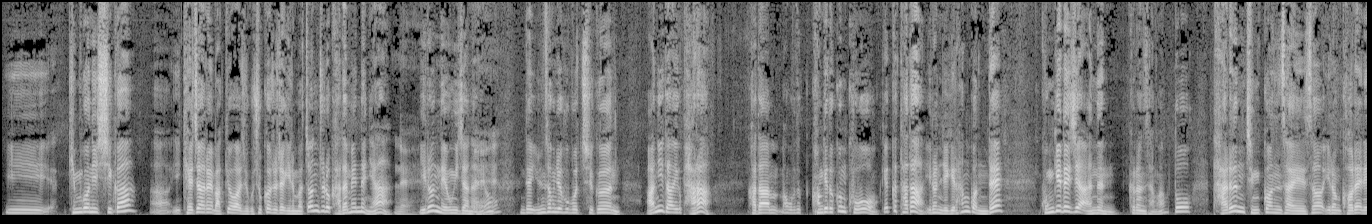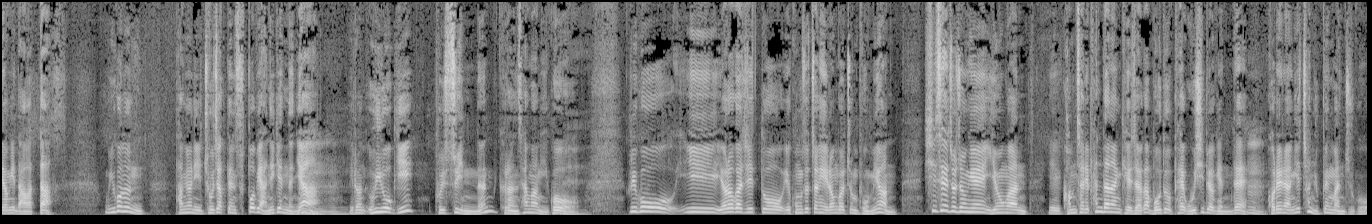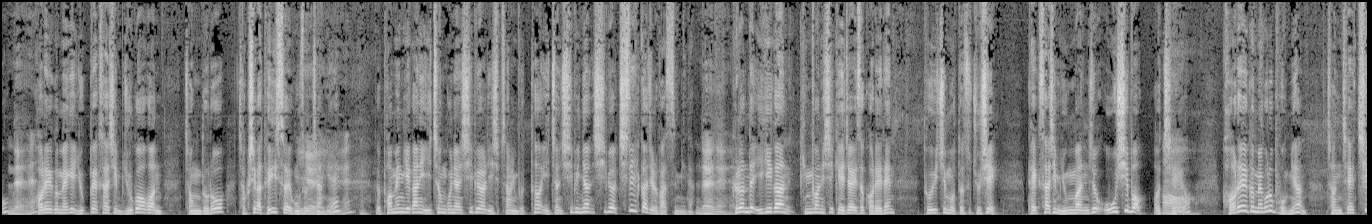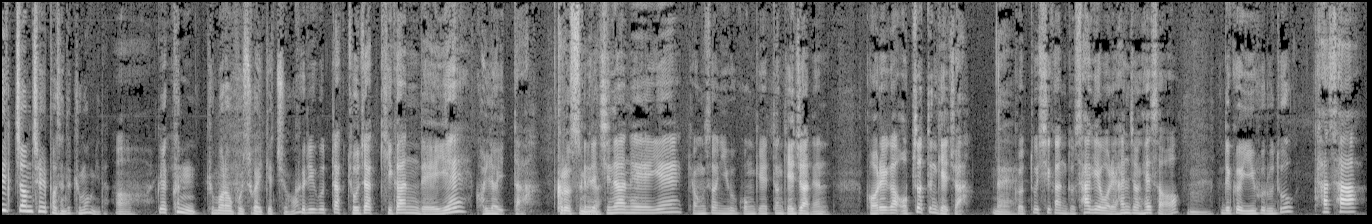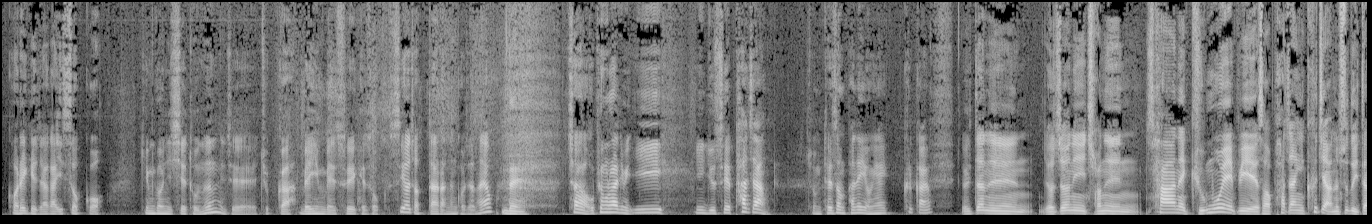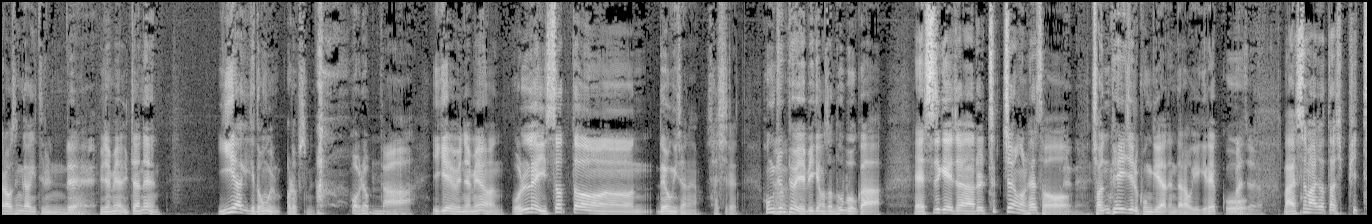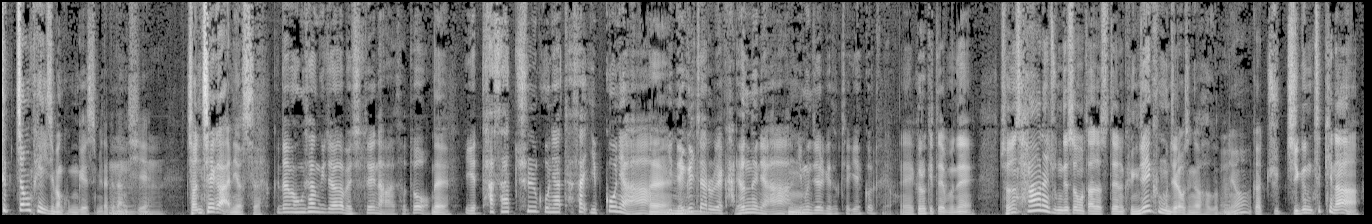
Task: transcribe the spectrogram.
이 김건희 씨가 아, 이 계좌를 맡겨가지고 주가 조작 이른바 쩐주로 가담했느냐 네. 이런 내용이잖아요. 네. 근데 윤석열 후보 측은 아니다 이거 봐라 가담하고 관계도 끊고 깨끗하다 이런 얘기를 한 건데 공개되지 않은 그런 상황 또 다른 증권사에서 이런 거래 내용이 나왔다. 이거는 당연히 조작된 수법이 아니겠느냐 음. 음. 이런 의혹이 불 수 있는 그런 상황이고 네. 그리고 이 여러 가지 또 공소장에 이런 걸 좀 보면 시세 조정에 이용한 이 검찰이 판단한 계좌가 모두 150여 개인데 음. 거래량이 1,600만 주고 네. 거래 금액이 646억 원 정도로 적시가 돼 있어요 공소장에. 예, 예. 그 범행 기간이 2009년 12월 23일부터 2012년 12월 7일까지로 봤습니다. 네네. 그런데 이 기간 김건희 씨 계좌에서 거래된 도이치모터스 주식 146만 주 50억 어치예요. 어. 거래 금액으로 보면 전체 7.7% 규모입니다. 어. 꽤 큰 규모라고 볼 수가 있겠죠. 그리고 딱 조작 기간 내에 걸려 있다. 그렇습니다. 근데 지난해에 경선 이후 공개했던 계좌는 거래가 없었던 계좌. 네. 그것도 시간도 4개월에 한정해서 음. 근데 그 이후로도 타사 거래 계좌가 있었고 김건희 씨의 돈은 이제 주가 메인 매수에 계속 쓰여졌다라는 거잖아요. 네. 자, 오평론가님 이, 이 뉴스의 파장 좀 대선판에 영향이 클까요? 일단은 여전히 저는 사안의 규모에 비해서 파장이 크지 않을 수도 있다라고 생각이 드는데 네. 왜냐면 일단은 이해하기 너무 어렵습니다. 어렵다. 음. 이게 왜냐면 원래 있었던 내용이잖아요. 사실은 홍준표 네. 예비 경선 후보가 S 계좌를 특정을 해서 네네. 전 페이지를 공개해야 된다라고 얘기를 했고 맞아요. 말씀하셨다시피 특정 페이지만 공개했습니다. 그 당시에. 음, 음. 전체가 아니었어요. 그다음에 홍상 기자가 며칠 전에 나와서도 네. 이게 타사 출고냐 타사 입고냐 네. 이네 글자를 왜 가렸느냐 음. 이 문제를 계속 제기했거든요. 네, 그렇기 때문에 저는 사안의 중대성을 따졌을 때는 굉장히 큰 문제라고 생각하거든요. 네. 그러니까 주, 지금 특히나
